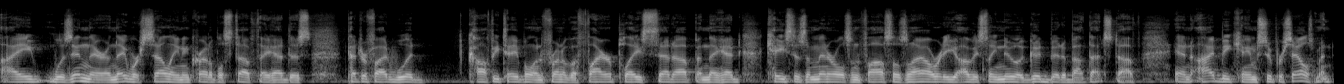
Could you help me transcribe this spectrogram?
I was in there and they were selling incredible stuff. They had this petrified wood coffee table in front of a fireplace set up and they had cases of minerals and fossils and I already obviously knew a good bit about that stuff and I became super salesman.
